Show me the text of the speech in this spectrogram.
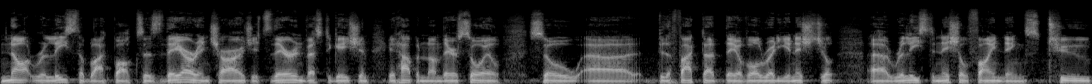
not release the black boxes. They are in charge. It's their investigation. It happened on their soil. So uh, the fact that they have already initial uh, released initial findings to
